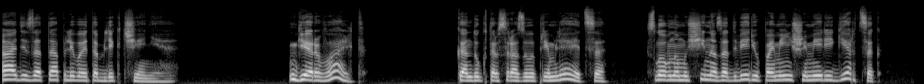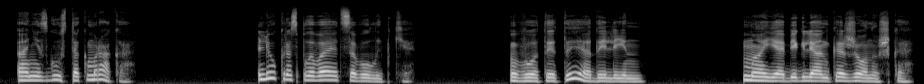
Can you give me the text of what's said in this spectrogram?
Ади затапливает облегчение. «Гервальд!» Кондуктор сразу выпрямляется, словно мужчина за дверью по меньшей мере герцог, а не сгусток мрака. Люк расплывается в улыбке. «Вот и ты, Аделин», «Моя беглянка-жёнушка».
